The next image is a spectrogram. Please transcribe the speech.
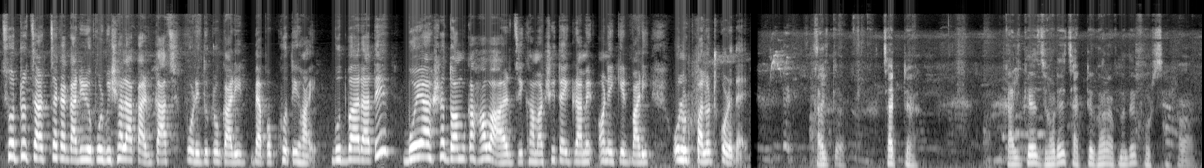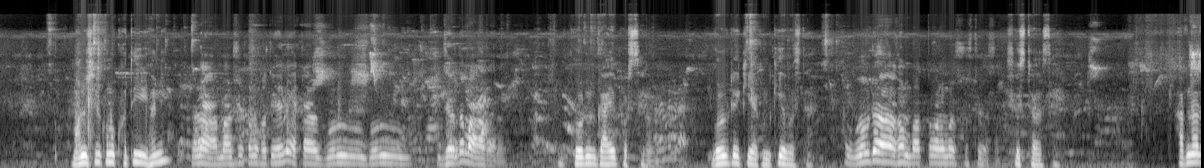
ছোট চার চাকা গাড়ির ওপর বিশাল আকার গাছ পড়ে দুটো গাড়ির ব্যাপক ক্ষতি হয়। বুধবার রাতে বয়ে আসা দমকা হাওয়া আর যে খামার সিতাই গ্রামের অনেকের বাড়ি ওলট পালট করে দেয়। চারটা। কালকে ঝড়ে চারটে ঘর আপনাদের পড়ছে। হ্যাঁ। মানুষের কোনো ক্ষতি হয়নি? না মানুষের কোনো ক্ষতি হয়নি। একটা গরু গরু যেহেতু মারা গেল। গরুর গায়ে পড়ছে। গরুটা কি এখন? কি অবস্থা? গরুটা এখন বর্তমানে সুস্থ আছে। সুস্থ আছে। আপনার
